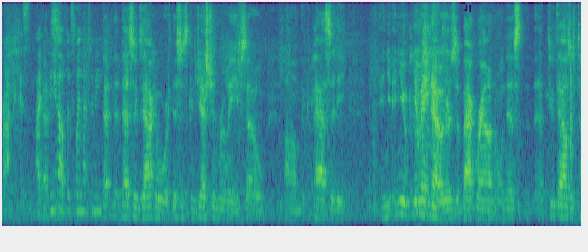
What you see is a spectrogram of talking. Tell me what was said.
traffic. Is, I, can you help explain that to me? That, that's exactly what, this is congestion relief, so, um, the capacity, And you, and you, you may know, there's a background on this. Uh, 2000 t-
